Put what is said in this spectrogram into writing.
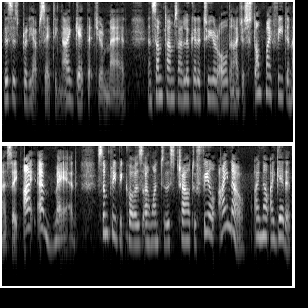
this is pretty upsetting. I get that you're mad. And sometimes I look at a two year old and I just stomp my feet and I say, I am mad. Simply because I want this child to feel, I know, I know, I get it.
